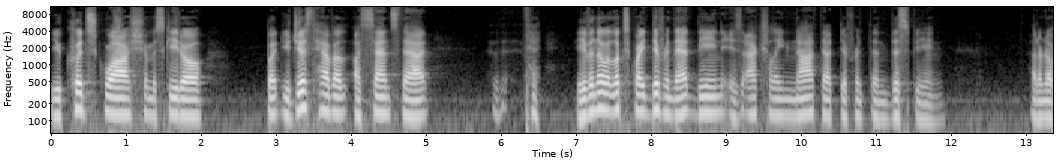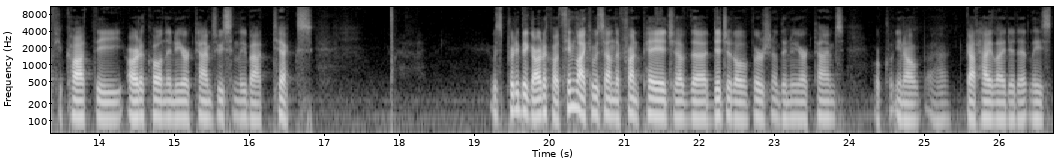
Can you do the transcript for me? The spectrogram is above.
you could squash a mosquito but you just have a, a sense that even though it looks quite different, that being is actually not that different than this being. I don't know if you caught the article in the New York Times recently about ticks. It was a pretty big article. It seemed like it was on the front page of the digital version of the New York Times, or you know, uh, got highlighted at least.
